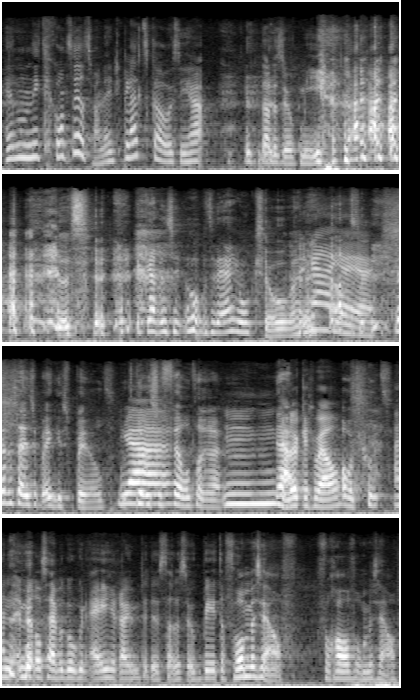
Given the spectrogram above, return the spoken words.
helemaal niet. Het is wel een kletskousen, ja. Dat is ook me. Dus eh, ik heb dus op het werk ook zo. eh. Ja, ja, ja. Ja, daar zijn ze op ingespeeld. Dat Ja. kunnen ze filteren. Mhm, Ja. Gelukkig wel. Oh, wat goed. En inmiddels heb ik ook een eigen ruimte, dus dat is ook beter voor mezelf. vooral voor mezelf.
